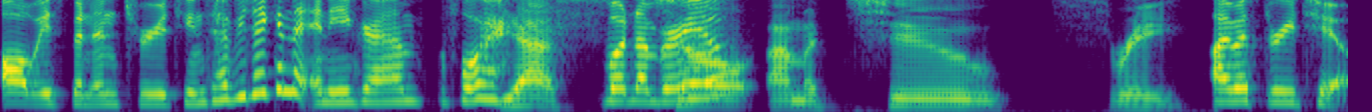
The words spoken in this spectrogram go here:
always been into routines. Have you taken the Enneagram before? Yes. What number are so you? I'm a two, three. I'm a three two.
